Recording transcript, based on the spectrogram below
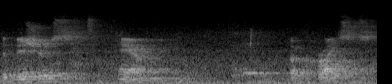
the bishop's hand, but Christ's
